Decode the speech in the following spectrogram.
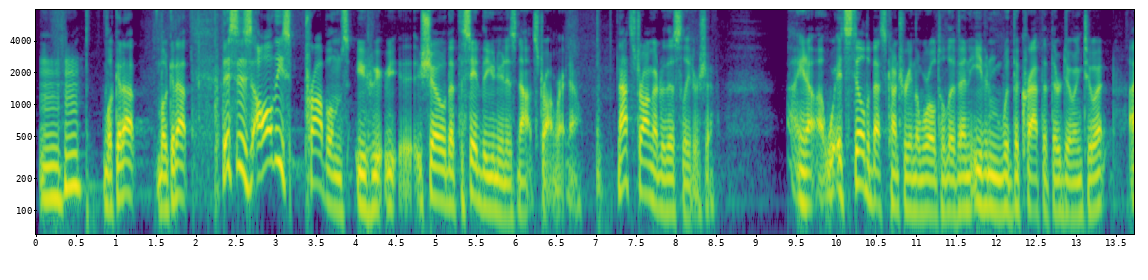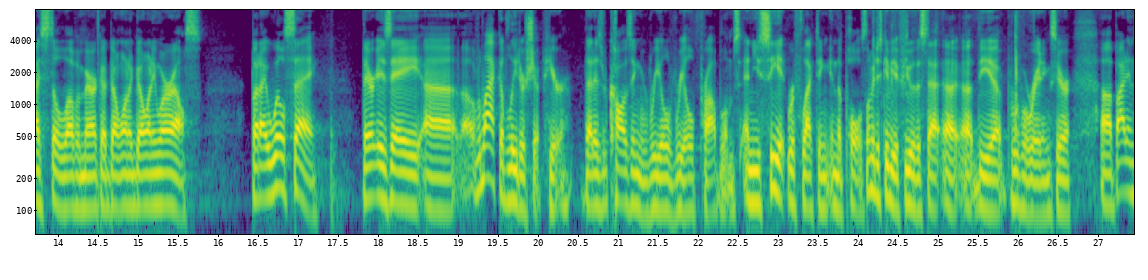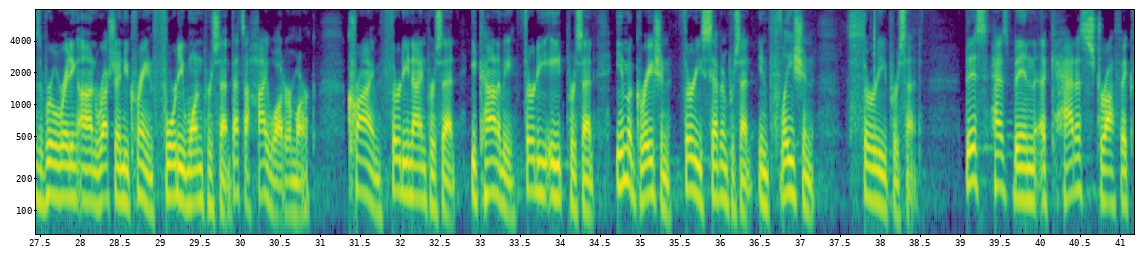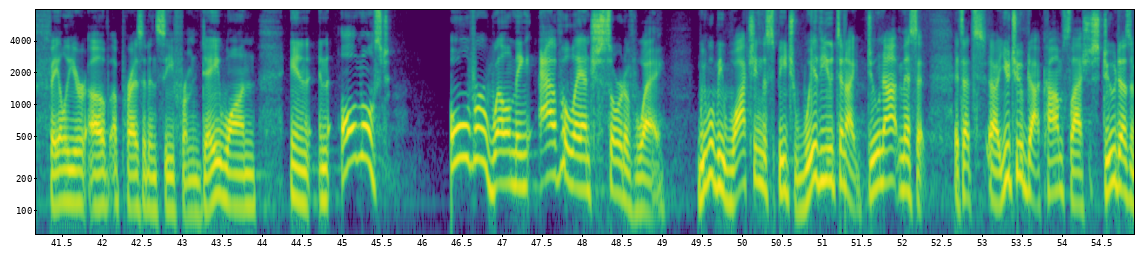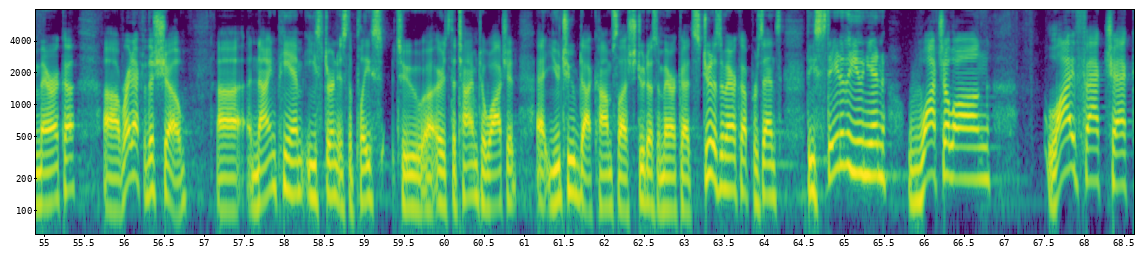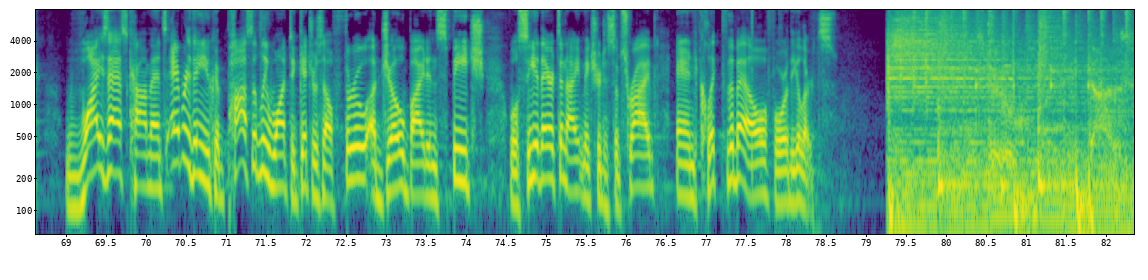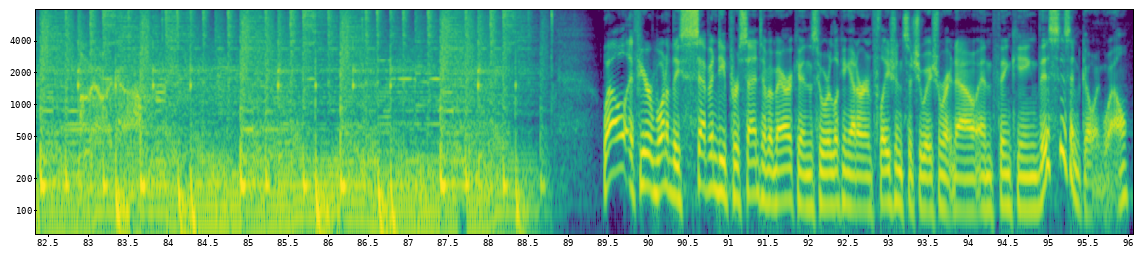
Mm-hmm. Look it up. Look it up. This is all these problems you show that the State of the Union is not strong right now. Not strong under this leadership. Uh, you know, it's still the best country in the world to live in, even with the crap that they're doing to it. I still love America. Don't want to go anywhere else. But I will say, there is a, uh, a, lack of leadership here that is causing real, real problems, and you see it reflecting in the polls. Let me just give you a few of the stat, uh, uh, the uh, approval ratings here. Uh, Biden's approval rating on Russia and Ukraine, 41 percent. That's a high water mark. Crime, 39 percent. Economy, 38 percent. Immigration, 37 percent. Inflation, 30 percent. This has been a catastrophic failure of a presidency from day one in an almost overwhelming avalanche sort of way. We will be watching the speech with you tonight. Do not miss it. It's at uh, youtube.com slash Stu Does America. Uh, right after this show, uh, 9 p.m. Eastern is the place to, uh, or it's the time to watch it at youtube.com slash Stu Does America. It's Stu Does America presents the State of the Union watch along, live fact check, wise ass comments, everything you could possibly want to get yourself through a Joe Biden speech. We'll see you there tonight. Make sure to subscribe and click the bell for the alerts. Well, if you're one of the 70% of Americans who are looking at our inflation situation right now and thinking this isn't going well,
